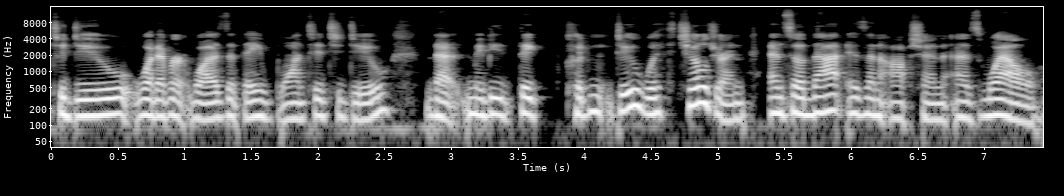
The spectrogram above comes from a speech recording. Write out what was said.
to do whatever it was that they wanted to do that maybe they couldn't do with children. And so that is an option as well.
